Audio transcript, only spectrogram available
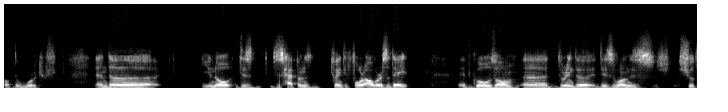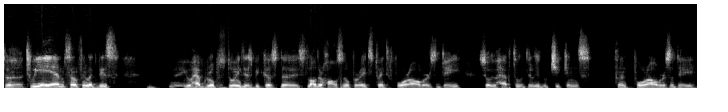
of the workers. And, uh, you know, this, this happens 24 hours a day it goes on uh, during the this one is shoot uh, 3 a.m something like this. You have groups doing this because the slaughterhouse operates 24 hours a day. So you have to deliver chickens 24 hours a day.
